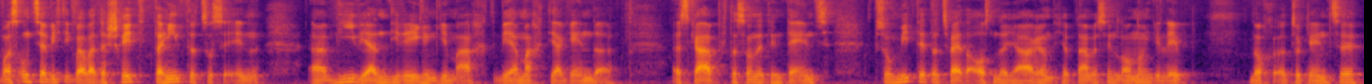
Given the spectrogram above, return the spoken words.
Was uns sehr wichtig war, war der Schritt dahinter zu sehen, äh, wie werden die Regeln gemacht, wer macht die Agenda. Es gab da so eine Tendenz, so Mitte der 2000er Jahre, und ich habe damals in London gelebt, noch äh, zur Gänze,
